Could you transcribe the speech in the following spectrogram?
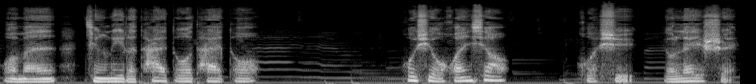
我们经历了太多太多，或许有欢笑，或许有泪水。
